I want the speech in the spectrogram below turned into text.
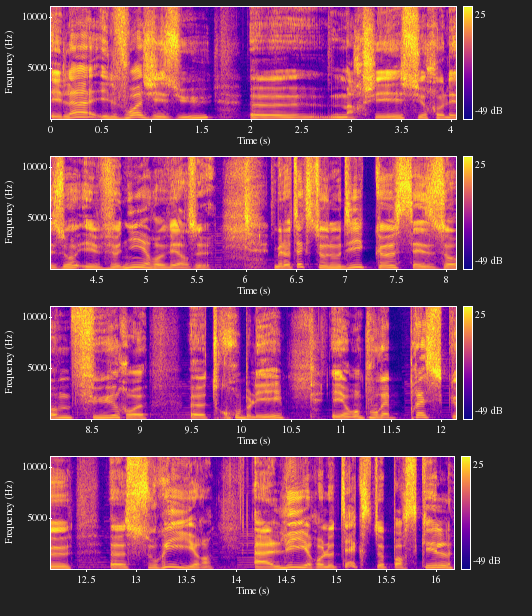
Et là, il voit Jésus marcher sur les eaux et venir vers eux. Mais le texte nous dit que ces hommes furent troublés et on pourrait presque sourire à lire le texte parce qu'ils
